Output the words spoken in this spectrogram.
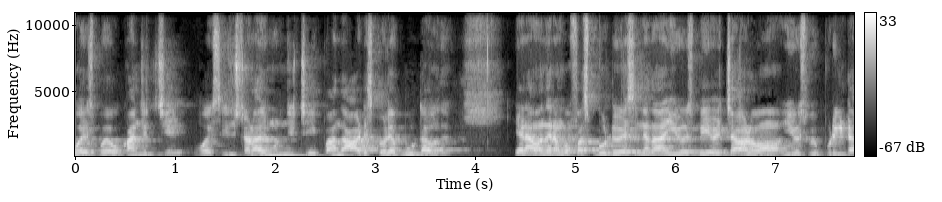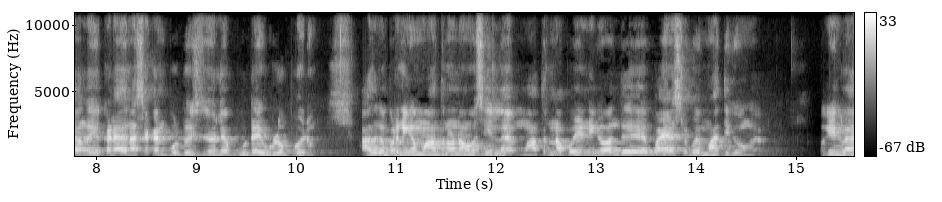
ஓஎஸ் போய் உட்காந்துருச்சு ஓஎஸ் இன்ஸ்டால் ஆகி முடிஞ்சிச்சு இப்போ அந்த ஆர்டிஸ்க் வழியாக பூட் ஆகுது. ஏன்னா வந்து நம்ம ஃபஸ்ட் பூட் டிவைஸ் என்ன தான் யூஎஸ்பி வச்சாலும் யூஎஸ்பி பிடிங்கிட்டாங்க கிடையாதுன்னா செகண்ட் பூட் டிவைஸ் பூட் ஆகி உள்ளே போயிடும். அதுக்கப்புறம் நீங்கள் மாற்றணும்னு அவசியம் இல்லை. மாற்றணும்னா போய் நீங்கள் வந்து பயாஸில் போய் மாற்றிக்கோங்க ஓகேங்களா?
